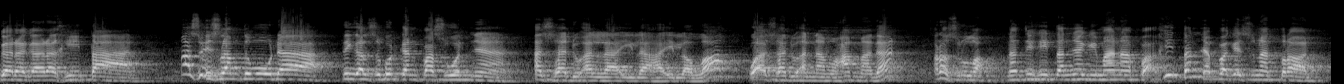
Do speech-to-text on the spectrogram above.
gara-gara khitan. Masuk Islam itu mudah, tinggal sebutkan passwordnya. Asyhadu alla ilaha illallah wa asyhadu anna Muhammadan Rasulullah. Nanti khitannya gimana Pak? Khitannya pakai sunatron.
